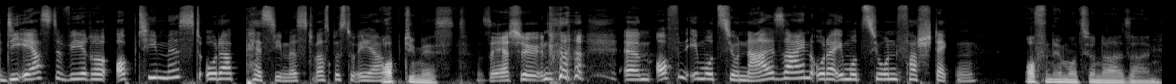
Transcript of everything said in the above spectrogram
Die erste wäre Optimist oder Pessimist. Was bist du eher? Optimist. Sehr schön. ähm, offen emotional sein oder Emotionen verstecken? Offen emotional sein.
